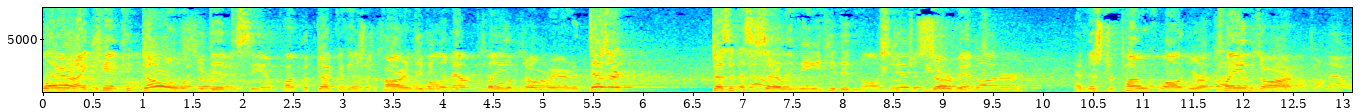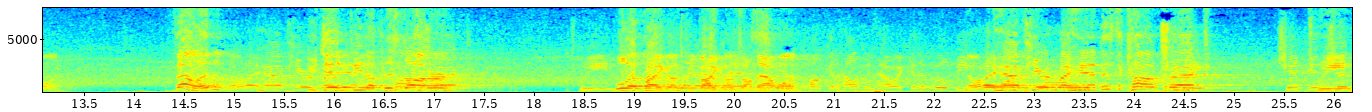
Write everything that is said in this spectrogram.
Flair, I can't condone what you did to. CM Punk, abducting him in a car and leaving him out in the middle of nowhere in a desert. Doesn't necessarily mean he didn't also did beat up deserve it. And Mr. Punk, while your claims are bygones on that one. Valid, what I have here You did beat up his daughter. Between We'll let bygones be bygones on that one. Punk and Halloween Havoc, and it will be now what I have here in my hand is the contract between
